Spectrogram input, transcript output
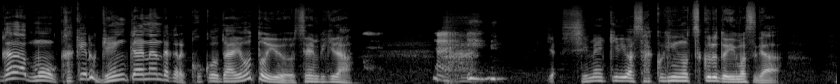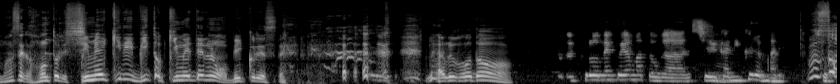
がもうかける限界なんだからここだよという線引きだ。はい。いや締め切りは作品を作ると言いますがまさか本当に締め切り日と決めてるのもびっくりですね。なるほど黒猫ヤマトが集荷に来るまで、嘘。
